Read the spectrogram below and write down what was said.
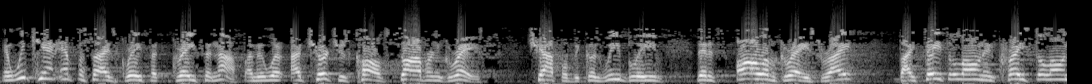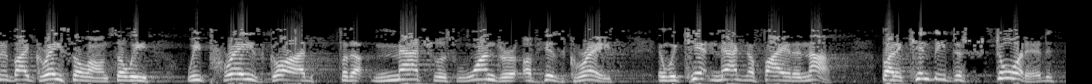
And we can't emphasize grace, grace enough. I mean, our church is called Sovereign Grace Chapel because we believe that it's all of grace, right? By faith alone, in Christ alone, and by grace alone. So we, we praise God for the matchless wonder of His grace, and we can't magnify it enough. But it can be distorted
